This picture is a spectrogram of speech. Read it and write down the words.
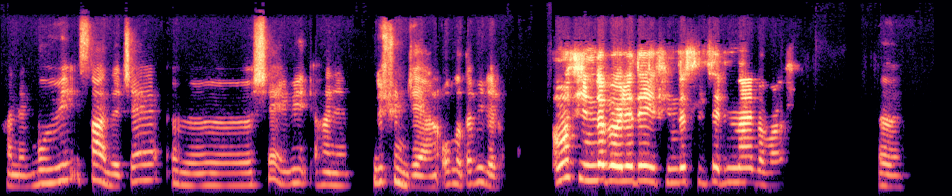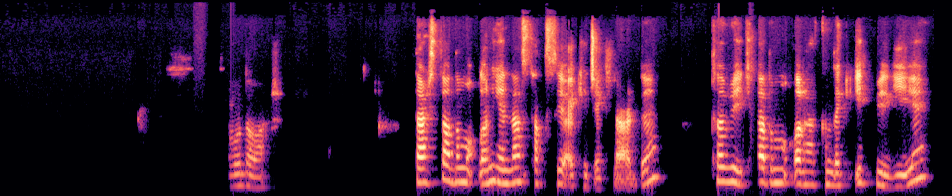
Hani bu bir sadece eee, şey bir hani düşünce yani olabilir. Ama filmde böyle değil. Filmde Slytherinler de var. Evet. O da var. Derste adım notlarını yeniden saksıya ekeceklerdi. Tabii ki adım notları hakkındaki ilk bilgiyi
